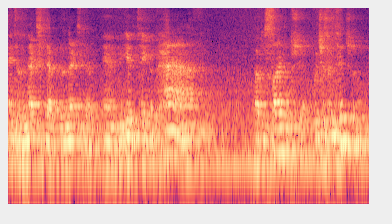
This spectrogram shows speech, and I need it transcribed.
and to the next step, to the next step, and begin to take the path of discipleship, which is intentional.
